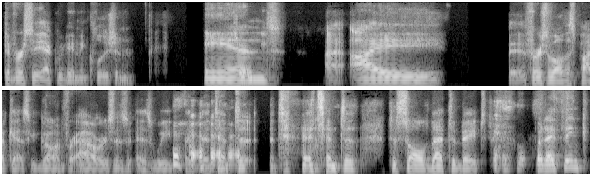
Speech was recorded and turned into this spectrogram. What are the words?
diversity, equity, and inclusion. And sure. I, I, first of all, this podcast could go on for hours as as we attempt to attempt to to solve that debate. But I think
